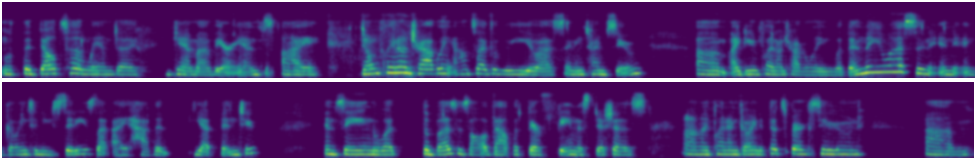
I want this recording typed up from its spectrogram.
with the Delta Lambda Gamma variants, I don't plan on traveling outside of the US anytime soon. Um, I do plan on traveling within the US and, and, and going to new cities that I haven't yet been to and seeing what the buzz is all about with their famous dishes. Um, I plan on going to Pittsburgh soon. Um,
